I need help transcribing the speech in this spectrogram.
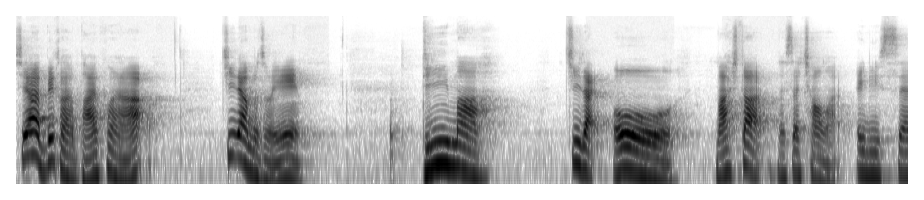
ဆရာရဲ့ bitcoin buy point ကကြည့်ရမှာဆိုရင်ဒီမှာကြည့်လိုက်အိုး master 26မှာ87000ဆို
